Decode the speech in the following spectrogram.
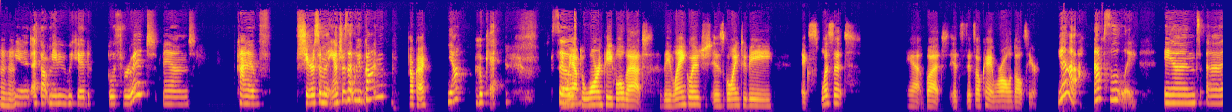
Mhm. and I thought maybe we could go through it and kind of share some of the answers that we've gotten. Okay. Yeah. Okay. So and we have to warn people that the language is going to be explicit. Yeah, but it's it's okay. We're all adults here. Yeah, absolutely. And uh,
